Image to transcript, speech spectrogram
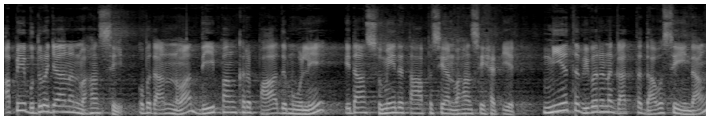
අපේ බුදුරජාණන් වහන්සේ ඔබ දන්නවා දීපංකර පාදමූලේ එදා සුමේද තාපසයන් වහන්සේ හැටියට. නියත විවරණ ගත්ත දවසේ ඉඳං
